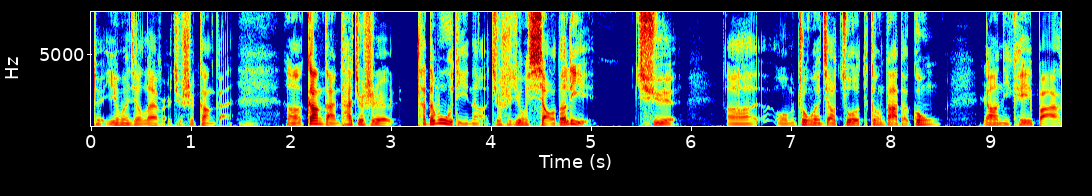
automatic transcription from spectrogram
对，英文叫 lever，就是杠杆。嗯呃，杠杆它就是它的目的呢，就是用小的力去，呃，我们中文叫做更大的功，让你可以把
